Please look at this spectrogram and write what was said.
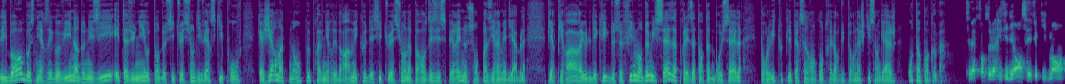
Liban, Bosnie-Herzégovine, Indonésie, États-Unis, autant de situations diverses qui prouvent qu'agir maintenant peut prévenir des drames et que des situations en apparence désespérées ne sont pas irrémédiables. Pierre Pirard a eu le déclic de ce film en 2016 après les attentats de Bruxelles. Pour lui, toutes les personnes rencontrées lors du tournage qui s'engagent ont un point commun c'est la force de la résilience. Et effectivement,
